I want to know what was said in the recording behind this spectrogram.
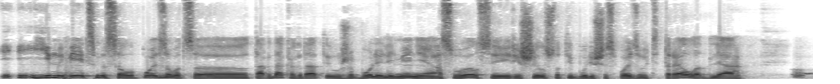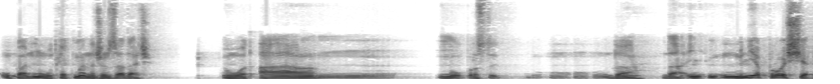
и, и им имеет смысл пользоваться тогда, когда ты уже более или менее освоился и решил, что ты будешь использовать Trello для, ну, вот как менеджер задач. Вот, а, ну, просто, да, да, мне проще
